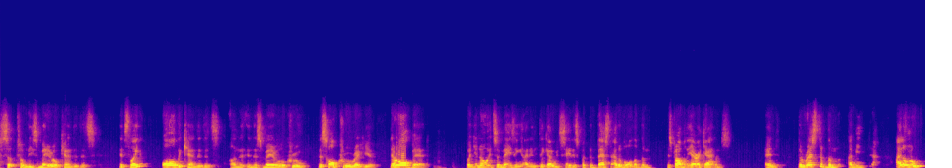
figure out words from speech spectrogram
so from these mayoral candidates, it's like all the candidates on the, in this mayoral crew, this whole crew right here, they're all bad. But you know, it's amazing. I didn't think I would say this, but the best out of all of them is probably Eric Adams, and the rest of them, I mean, I don't know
